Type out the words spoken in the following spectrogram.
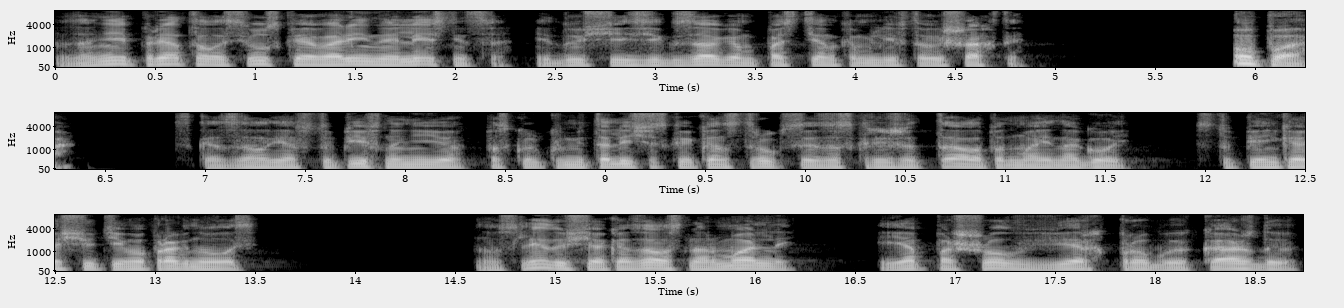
За ней пряталась узкая аварийная лестница, идущая зигзагом по стенкам лифтовой шахты. «Опа!» — сказал я, вступив на нее, поскольку металлическая конструкция заскрежетала под моей ногой. Ступенька ощутимо прогнулась. Но следующая оказалась нормальной, и я пошел вверх, пробуя каждую,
